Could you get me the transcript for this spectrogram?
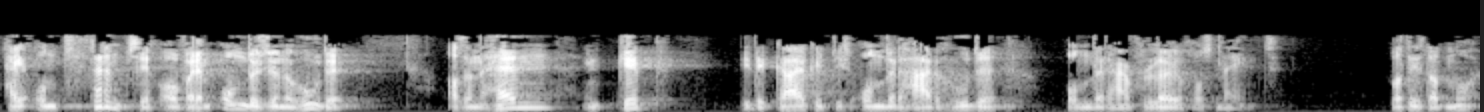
Hij ontfermt zich over hem onder zijn hoede. Als een hen, een kip, die de kuikentjes onder haar hoede, onder haar vleugels neemt. Wat is dat mooi.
